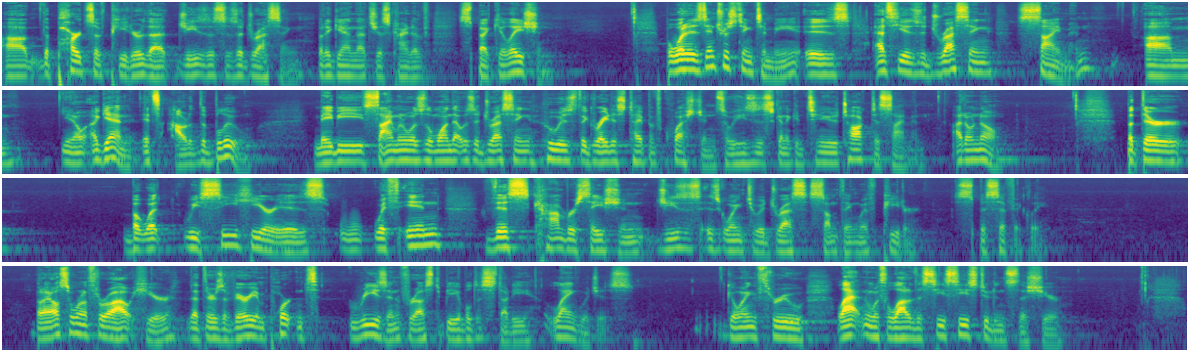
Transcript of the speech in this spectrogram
uh, the parts of Peter that Jesus is addressing. But again, that's just kind of speculation. But what is interesting to me is as he is addressing Simon, um, you know, again, it's out of the blue. Maybe Simon was the one that was addressing who is the greatest type of question, so he's just going to continue to talk to Simon. I don't know. But there but what we see here is within this conversation, Jesus is going to address something with Peter specifically. But I also want to throw out here that there's a very important reason for us to be able to study languages. Going through Latin with a lot of the CC students this year,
